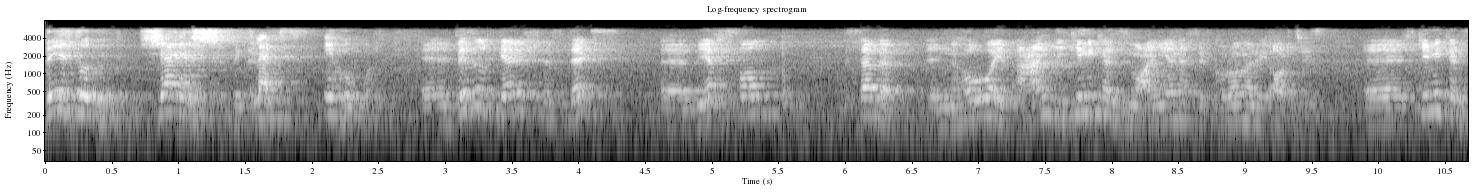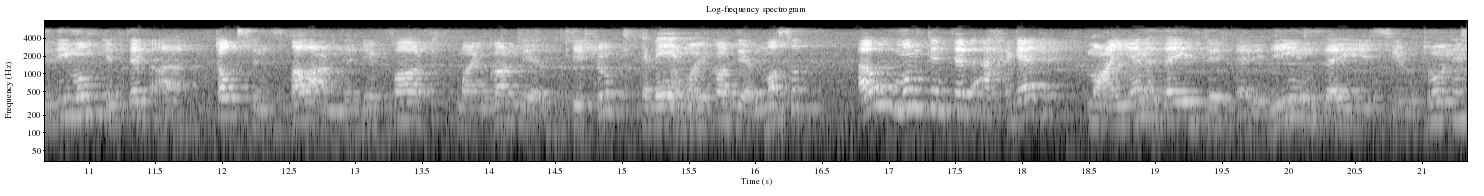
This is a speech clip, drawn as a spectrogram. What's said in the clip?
Bezold-Jarisch reflex إيه هو؟ ال Bezold-Jarisch reflex بيحصل بسبب إن هو يبقى عندي chemicals معينة في ال coronary arteries ال chemicals دي ممكن تبقى toxins طالعه من ال infarcted myocardial tissue تمام. myocardial muscle أو ممكن تبقى حاجات معينة زي ال veratridine زي السيروتونين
